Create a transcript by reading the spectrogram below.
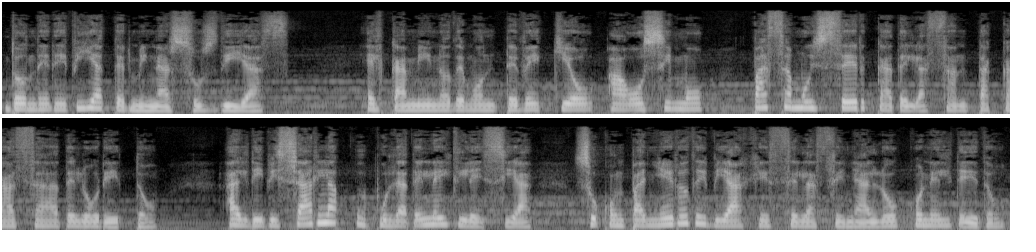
donde debía terminar sus días. El camino de Montevecchio a Ósimo pasa muy cerca de la Santa Casa de Loreto. Al divisar la cúpula de la iglesia, su compañero de viaje se la señaló con el dedo.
